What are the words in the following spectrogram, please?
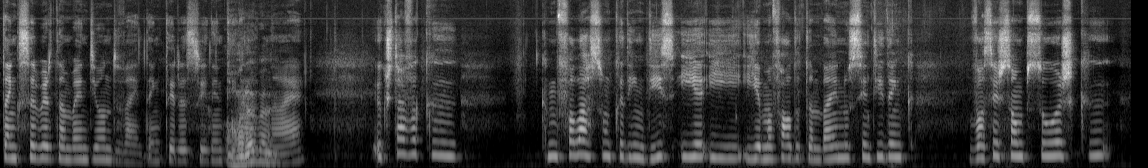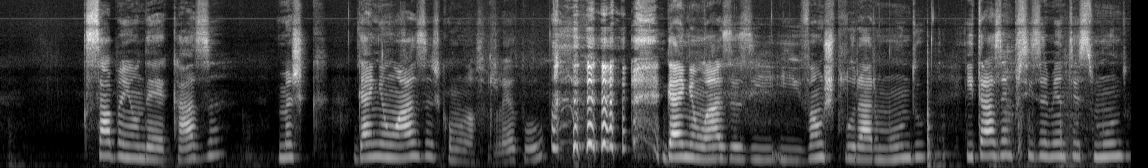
tem que saber também de onde vem, tem que ter a sua identidade, não é? Eu gostava que, que me falasse um bocadinho disso e, e, e a Mafalda também, no sentido em que vocês são pessoas que, que sabem onde é a casa, mas que ganham asas, como o nosso Red Bull, ganham asas e, e vão explorar o mundo e trazem precisamente esse mundo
